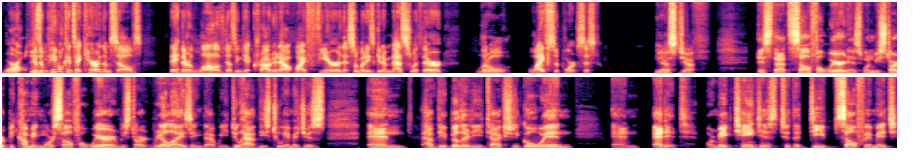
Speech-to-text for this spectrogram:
world. Because mm. people can take care of themselves, they, their love doesn't get crowded out by fear that somebody's going to mess with their little life support system. Yes, Jeff. It's that self awareness when we start becoming more self aware and we start realizing that we do have these two images and have the ability to actually go in and edit or make changes to the deep self image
